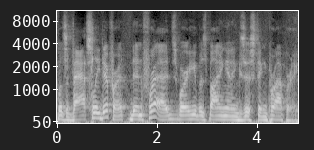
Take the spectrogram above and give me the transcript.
Was vastly different than Fred's, where he was buying an existing property.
